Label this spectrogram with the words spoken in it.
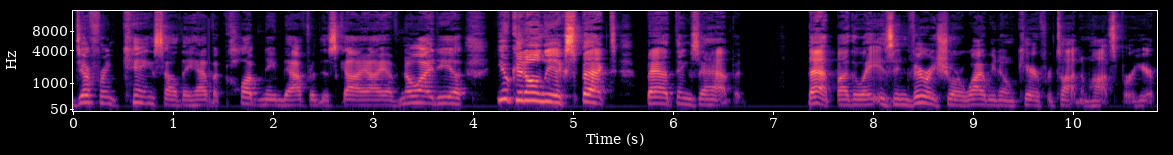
different kings, how they have a club named after this guy, I have no idea. You can only expect bad things to happen. That, by the way, is in very short why we don't care for Tottenham Hotspur here.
